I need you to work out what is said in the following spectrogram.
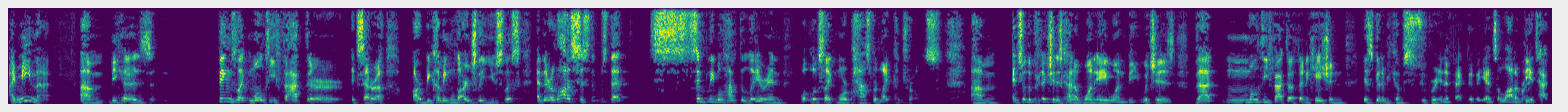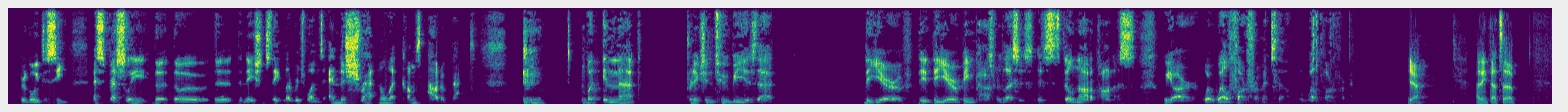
I mean that um, because things like multi-factor, etc., are becoming largely useless, and there are a lot of systems that simply will have to layer in what looks like more password-like controls. Um, and so the prediction is kind of 1A, 1B, which is that multi-factor authentication is going to become super ineffective against a lot of right. the attacks you're going to see, especially the, the, the, the nation state leverage ones and the shrapnel that comes out of that. but in that, prediction 2B is that the year of the, the year of being passwordless is, is still not upon us. We are we're well far from it still. We're well far from it. Yeah. I think that's a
